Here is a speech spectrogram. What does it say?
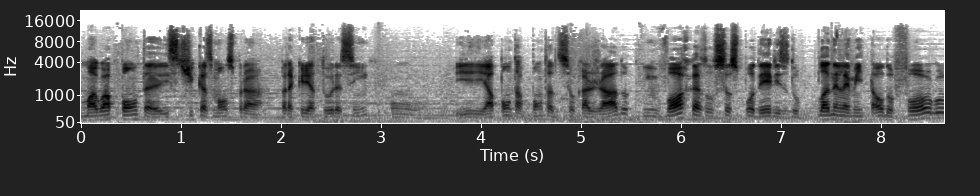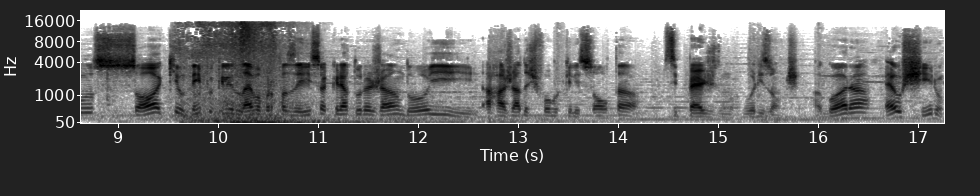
O mago aponta, estica as mãos pra, pra criatura assim, com- e aponta a ponta do seu cajado, invoca os seus poderes do plano elemental do fogo, só que o tempo que ele leva pra fazer isso, a criatura já andou e a rajada de fogo que ele solta se perde no horizonte. Agora é o Shiro.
